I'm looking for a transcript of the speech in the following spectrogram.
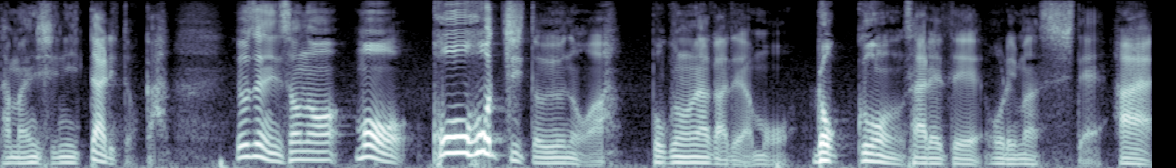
たまにしに行ったりとか、要するにそのもう候補地というのは僕の中ではもうロックオンされておりまして、は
